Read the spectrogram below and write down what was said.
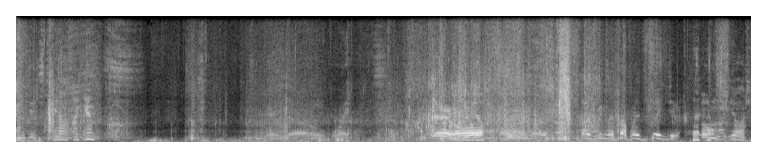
want to get its tail if I can. Oh boy. Not as big as I thought, but it's big, dude. Oh my gosh.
